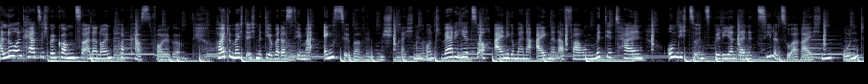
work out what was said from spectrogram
Hallo und herzlich willkommen zu einer neuen Podcast-Folge. Heute möchte ich mit dir über das Thema Ängste überwinden sprechen und werde hierzu auch einige meiner eigenen Erfahrungen mit dir teilen, um dich zu inspirieren, deine Ziele zu erreichen und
